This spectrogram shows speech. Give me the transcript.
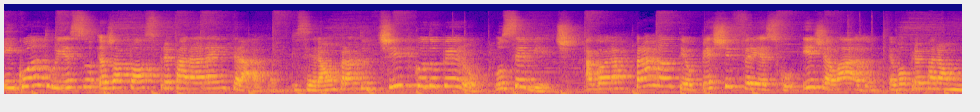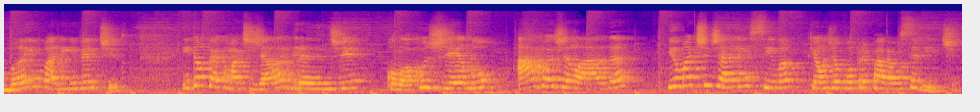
Enquanto isso, eu já posso preparar a entrada, que será um prato típico do Peru, o ceviche. Agora, para manter o peixe fresco e gelado, eu vou preparar um banho marinho invertido. Então, pego uma tigela grande, coloco gelo, água gelada e uma tigela em cima, que é onde eu vou preparar o ceviche.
